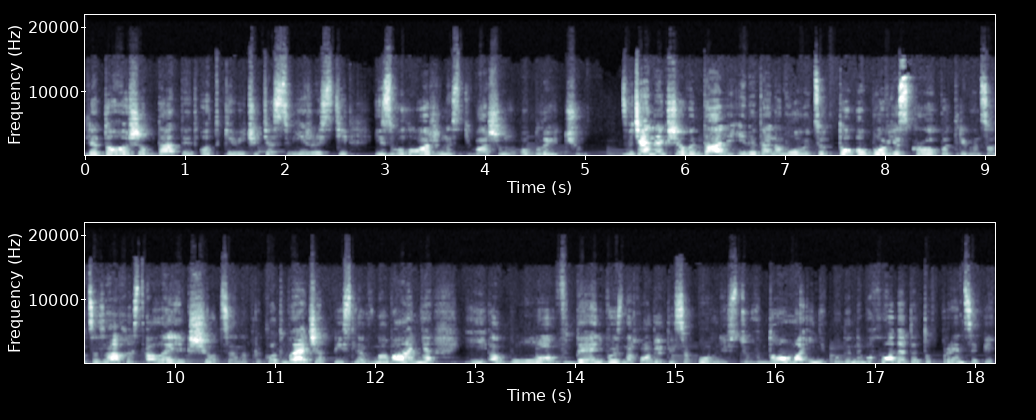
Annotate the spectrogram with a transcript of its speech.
для того, щоб дати от таке відчуття свіжості і зволоженості вашому обличчю. Звичайно, якщо ви далі йдете на вулицю, то обов'язково потрібен сонцезахист, але якщо це, наприклад, вечір після вмивання, і або в день ви знаходитеся повністю вдома і нікуди не виходите, то в принципі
